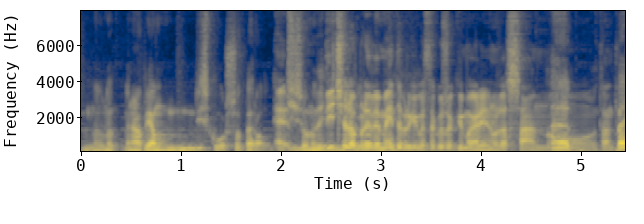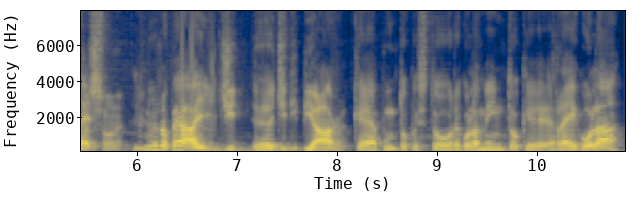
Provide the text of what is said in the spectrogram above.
non- non apriamo un discorso, però Eh, ci sono dei dicelo limiti. brevemente perché questa cosa qui magari non la sanno Eh, tante beh, persone. L'Unione Europea ha il G- eh, GDPR, che è appunto questo regolamento che regola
